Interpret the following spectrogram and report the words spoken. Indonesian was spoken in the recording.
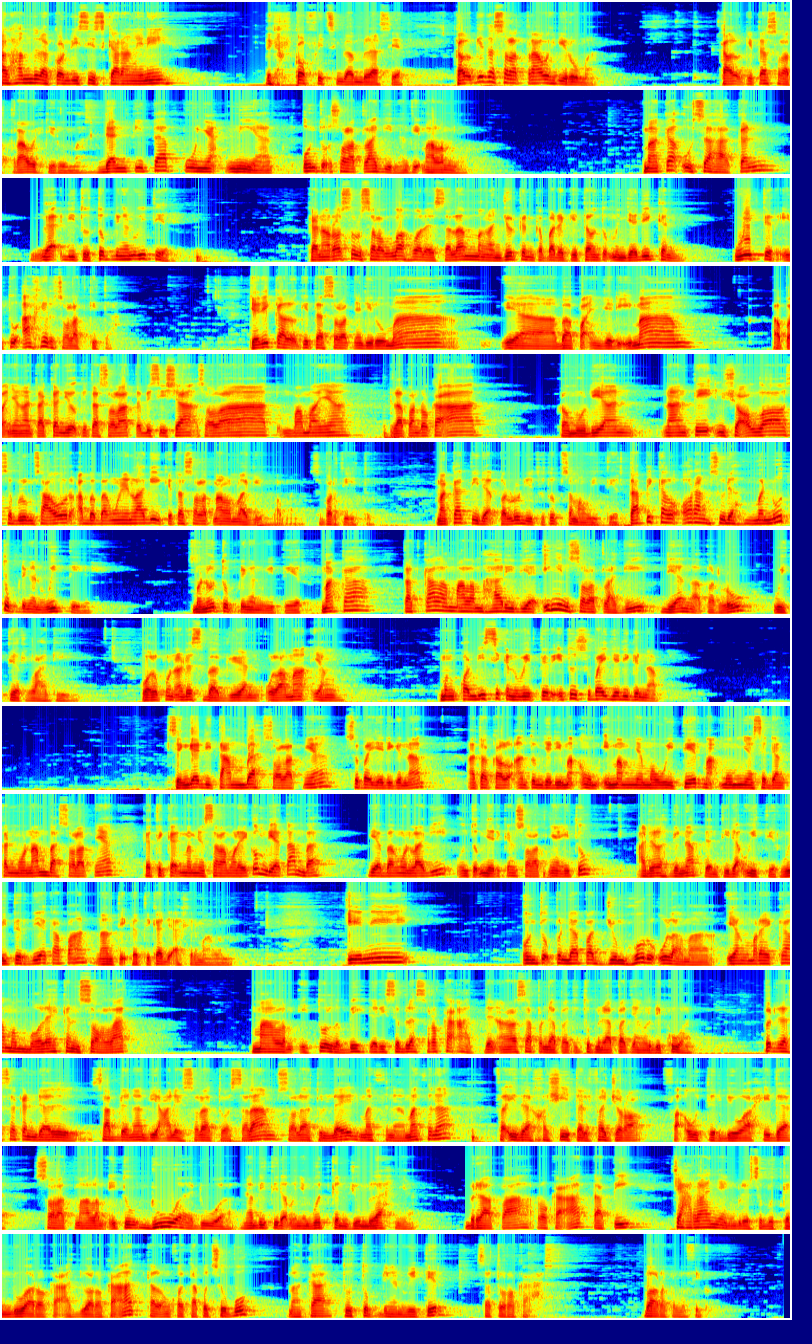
Alhamdulillah kondisi sekarang ini dengan COVID-19 ya. Kalau kita sholat terawih di rumah, kalau kita sholat terawih di rumah, dan kita punya niat untuk sholat lagi nanti malamnya, maka usahakan nggak ditutup dengan witir. Karena Rasul Shallallahu Alaihi Wasallam menganjurkan kepada kita untuk menjadikan witir itu akhir sholat kita. Jadi kalau kita sholatnya di rumah, ya bapak yang jadi imam, bapaknya mengatakan yuk kita sholat habis isya, sholat umpamanya 8 rakaat, kemudian nanti insya Allah sebelum sahur abah bangunin lagi kita sholat malam lagi umpamanya seperti itu. Maka tidak perlu ditutup sama witir. Tapi kalau orang sudah menutup dengan witir, menutup dengan witir, maka tatkala malam hari dia ingin sholat lagi, dia nggak perlu witir lagi. Walaupun ada sebagian ulama yang mengkondisikan witir itu supaya jadi genap. Sehingga ditambah sholatnya supaya jadi genap. Atau kalau antum jadi makmum, imamnya mau witir, makmumnya sedangkan mau nambah sholatnya. Ketika imamnya assalamualaikum, dia tambah. Dia bangun lagi untuk menjadikan sholatnya itu adalah genap dan tidak witir. Witir dia kapan? Nanti ketika di akhir malam. Ini untuk pendapat jumhur ulama yang mereka membolehkan sholat malam itu lebih dari 11 rakaat dan rasa pendapat itu pendapat yang lebih kuat. Berdasarkan dalil sabda Nabi alaihi salatu wassalam salatul lail mathna mathna fa idza khashita al fajra fa'utir biwahida salat malam itu dua-dua. Nabi tidak menyebutkan jumlahnya. Berapa rakaat tapi caranya yang beliau sebutkan dua rakaat dua rakaat. Kalau engkau takut subuh maka tutup dengan witir satu rakaat. Barakallahu fikum.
